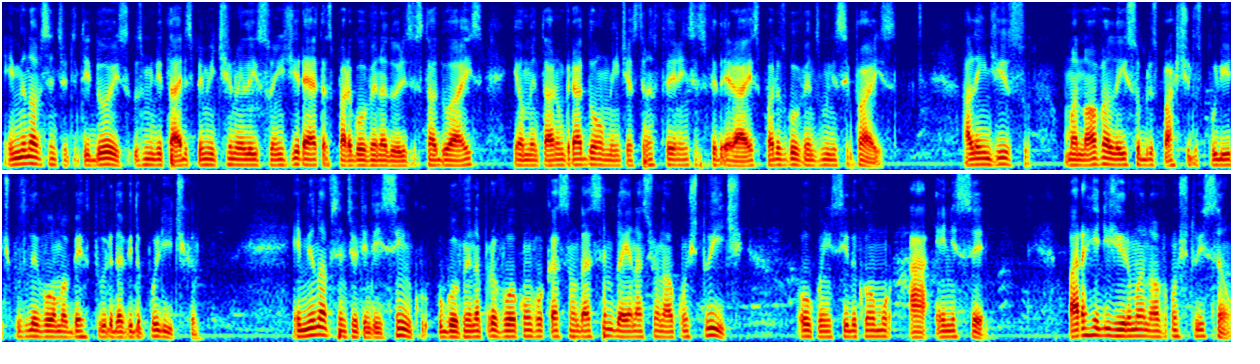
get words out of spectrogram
Em 1982, os militares permitiram eleições diretas para governadores estaduais e aumentaram gradualmente as transferências federais para os governos municipais. Além disso, uma nova lei sobre os partidos políticos levou a uma abertura da vida política. Em 1985, o governo aprovou a convocação da Assembleia Nacional Constituinte, ou conhecida como ANC para redigir uma nova Constituição.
